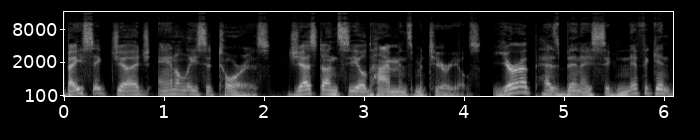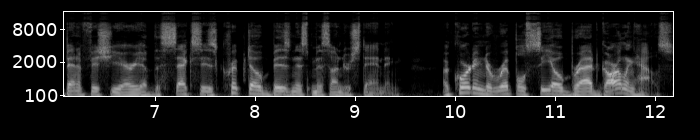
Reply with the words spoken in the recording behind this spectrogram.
Basic Judge Analisa Torres just unsealed Hinman's materials. Europe has been a significant beneficiary of the SEC's crypto business misunderstanding. According to Ripple CEO Brad Garlinghouse,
